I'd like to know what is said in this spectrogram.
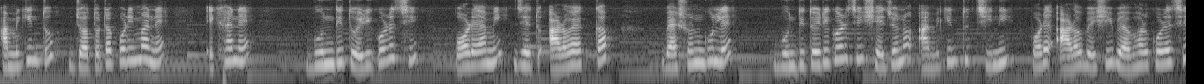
আমি কিন্তু যতটা পরিমাণে এখানে বুন্দি তৈরি করেছি পরে আমি যেহেতু আরও এক কাপ বেসন গুলে বুন্দি তৈরি করেছি, সেই জন্য আমি কিন্তু চিনি পরে আরও বেশি ব্যবহার করেছি।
